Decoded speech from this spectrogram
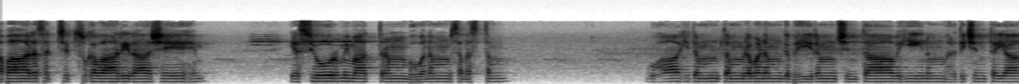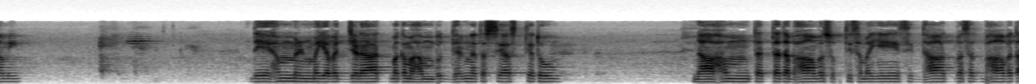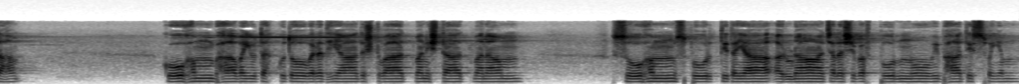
अपारसच्चित्सुखवारिराशेः यस्योर्मिमात्रं भुवनं समस्तम्। गुहाहितं तं रमणं गभीरं चिन्ताविहीनं हृदि चिन्तयामि। देहं मृण्मयवज्जडात्मकमहं बुद्धिर्न तस्यास्त्यतो। नाहं तत्तदभावसुप्तिसमये सिद्धात्मसद्भावतः। कोऽहं भावयुतः कुतो वरधिया दृष्ट्वात्मनिष्ठात्मनां सोऽहं स्फूर्तितया अरुणाचलशिवः पूर्णो विभाति स्वयं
